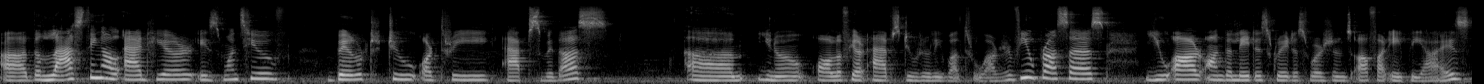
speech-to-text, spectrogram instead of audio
Uh, the last thing I'll add here is once you've built two or three apps with us, um, you know, all of your apps do really well through our review process. You are on the latest, greatest versions of our APIs.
